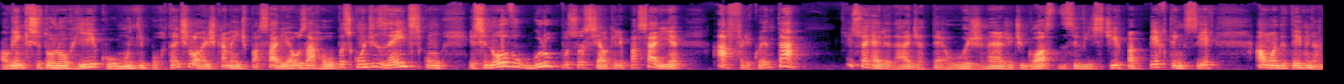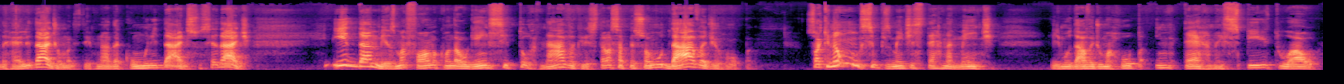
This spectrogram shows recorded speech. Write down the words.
Alguém que se tornou rico ou muito importante, logicamente, passaria a usar roupas condizentes com esse novo grupo social que ele passaria a frequentar. Isso é realidade até hoje, né? A gente gosta de se vestir para pertencer a uma determinada realidade, a uma determinada comunidade, sociedade. E da mesma forma, quando alguém se tornava cristão, essa pessoa mudava de roupa. Só que não simplesmente externamente, ele mudava de uma roupa interna, espiritual,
